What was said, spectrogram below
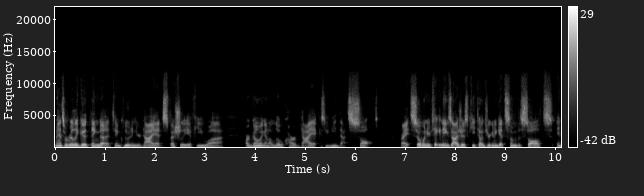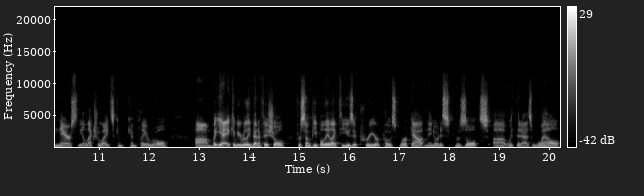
And it's a really good thing to, to include in your diet, especially if you uh, are going on a low carb diet because you need that salt right? So when you're taking the exogenous ketones, you're going to get some of the salts in there, so the electrolytes can can play a role. Um, but yeah, it can be really beneficial for some people. They like to use it pre or post workout, and they notice results uh, with it as well.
